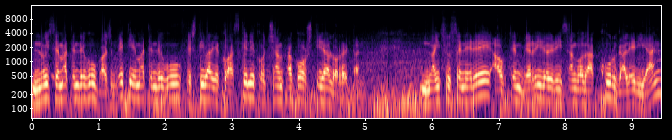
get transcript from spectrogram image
noiz ematen dugu, bas, beti ematen dugu festivaleko azkeneko txampako ostira lorretan. Noain zuzen ere, aurten berriro ere izango da kur galerian,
